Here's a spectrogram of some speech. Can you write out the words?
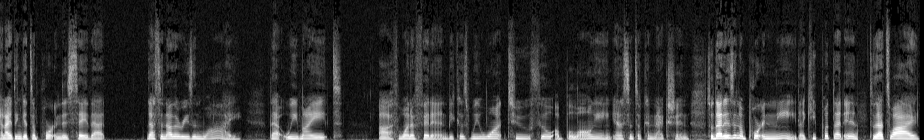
And I think it's important to say that that's another reason why that we might uh, want to fit in because we want to feel a belonging and a sense of connection. So that is an important need. Like he put that in. So that's why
